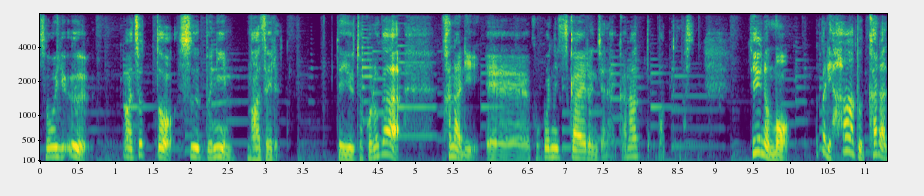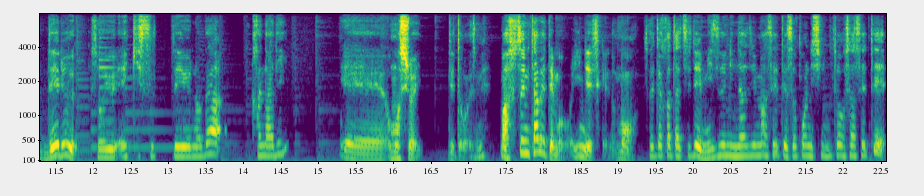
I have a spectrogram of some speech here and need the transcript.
そういう、まあちょっとスープに混ぜるっていうところがかなり、えー、ここに使えるんじゃないかなと思ってます。っていうのも、やっぱりハーブから出るそういうエキスっていうのがかなり、えー、面白いっていうところですね。まあ普通に食べてもいいんですけども、そういった形で水になじませてそこに浸透させて、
